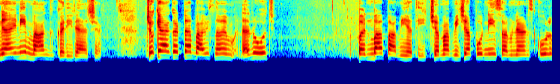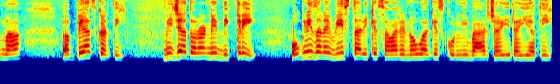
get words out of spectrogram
ન્યાયની માંગ કરી રહ્યા છે. જોકે આ ઘટના બાવીસ નવેમ્બરના રોજ બનવા પામી હતી, જેમાં વિજાપુરની સ્વામિનારાયણ સ્કૂલમાં અભ્યાસ કરતી બીજા ધોરણની દીકરી ઓગણીસ અને વીસ તારીખે સવારે નવ વાગે સ્કૂલની બહાર જઈ રહી હતી.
